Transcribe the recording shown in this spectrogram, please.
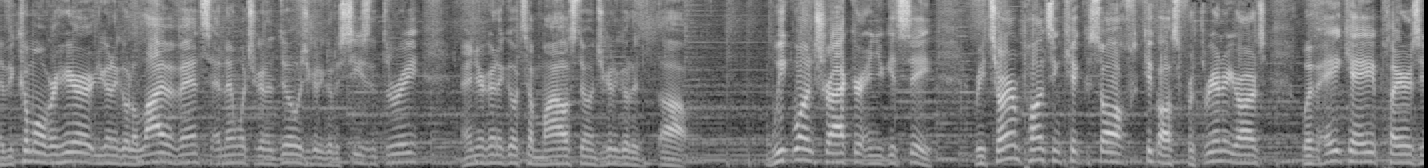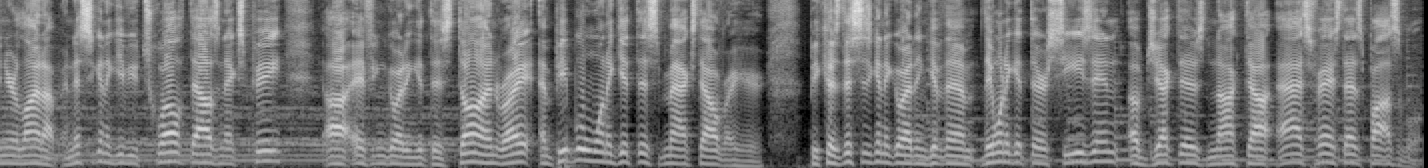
If you come over here, you're going to go to live events, and then what you're going to do is you're going to go to season three, and you're going to go to milestones. You're going to go to uh, week one tracker, and you can see return punts and kickoffs, kickoffs for 300 yards with AKA players in your lineup. And this is going to give you 12,000 XP uh, if you can go ahead and get this done, right? And people want to get this maxed out right here because this is going to go ahead and give them, they want to get their season objectives knocked out as fast as possible.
